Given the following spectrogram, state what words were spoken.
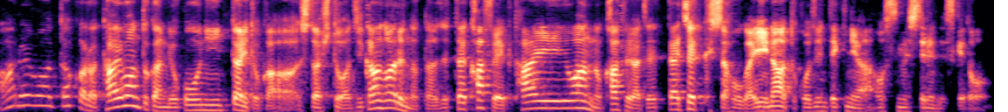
あれは、だから、台湾とかに旅行に行ったりとかした人は、時間があるんだったら、絶対カフェ、台湾のカフェは絶対チェックした方がいいなと、個人的にはお勧めしてるんですけど、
